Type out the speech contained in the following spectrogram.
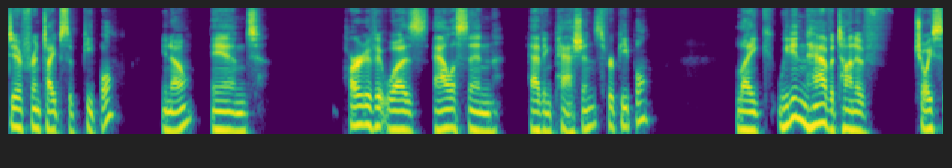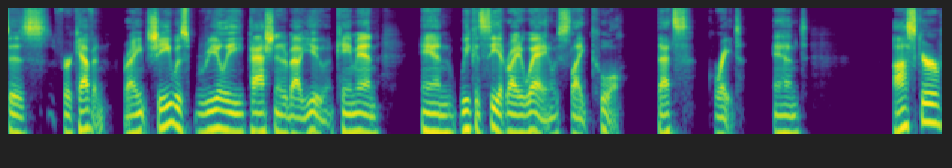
different types of people, you know, and part of it was Allison having passions for people. Like, we didn't have a ton of choices for Kevin, right? She was really passionate about you and came in, and we could see it right away. And it was like, cool, that's great. And Oscar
